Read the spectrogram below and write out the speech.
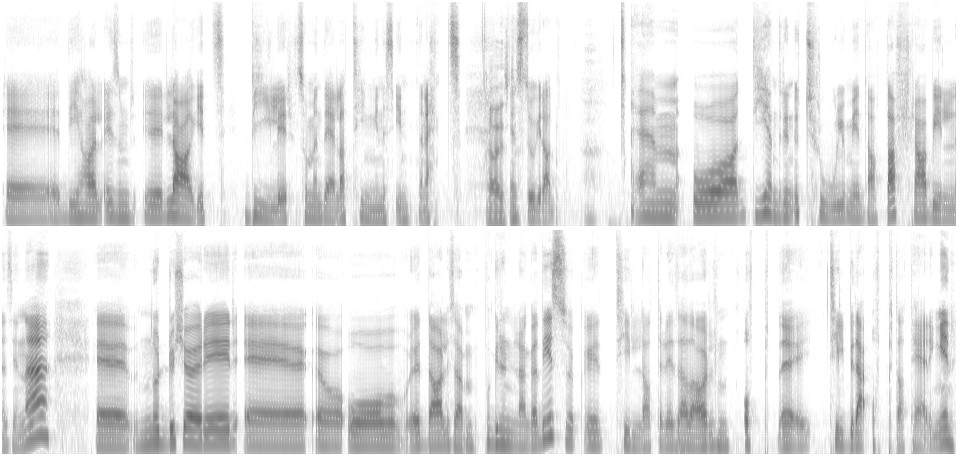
eh, de har liksom eh, laget biler som en del av tingenes internett Ja, i en stor grad. Um, og de henter inn utrolig mye data fra bilene sine eh, når du kjører, eh, og, og da liksom på grunnlag av de så eh, tillater de seg da å liksom opp, eh, tilby deg oppdateringer.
